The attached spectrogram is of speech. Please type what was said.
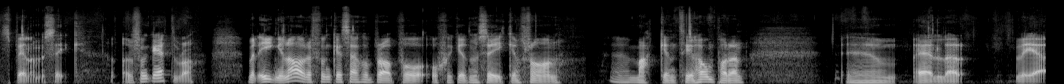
spela musik. Och det funkar jättebra. Men ingen av det funkar särskilt bra på att skicka ut musiken från eh, macken till HomePoden. Eh, eller via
